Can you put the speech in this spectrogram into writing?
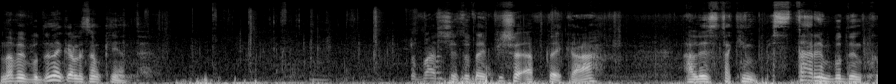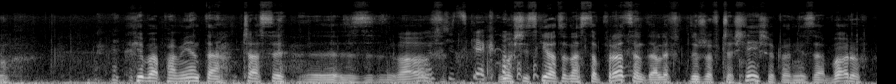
Nowy budynek, ale zamknięty. Zobaczcie, tutaj pisze apteka, ale jest w takim starym budynku. Chyba pamięta czasy y, z, no, Mościckiego. Mościckiego to na 100%, ale dużo wcześniejsze pewnie zaborów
